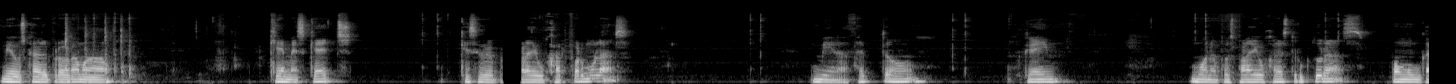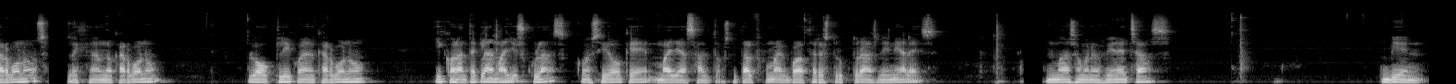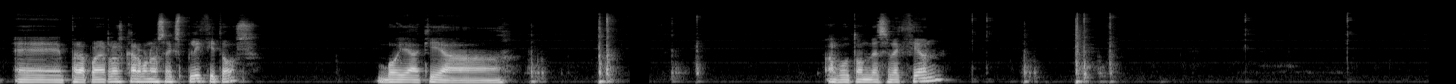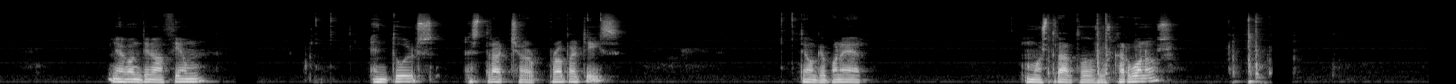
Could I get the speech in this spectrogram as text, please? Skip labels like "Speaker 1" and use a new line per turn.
Voy a buscar el programa Sketch que sirve para dibujar fórmulas. Bien, acepto. Ok. Bueno, pues para dibujar estructuras pongo un carbono, seleccionando carbono. Luego clico en el carbono y con la tecla de mayúsculas consigo que vaya a saltos, de tal forma que puedo hacer estructuras lineales más o menos bien hechas. Bien, eh, para poner los carbonos explícitos voy aquí al botón de selección y a continuación en Tools Structure Properties tengo que poner mostrar todos los carbonos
